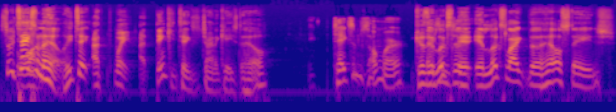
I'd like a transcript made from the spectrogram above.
So he takes him to hell. He take. I, wait, I think he takes Johnny Cage to hell Takes him somewhere. because it looks to- it, it looks like the hell stage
